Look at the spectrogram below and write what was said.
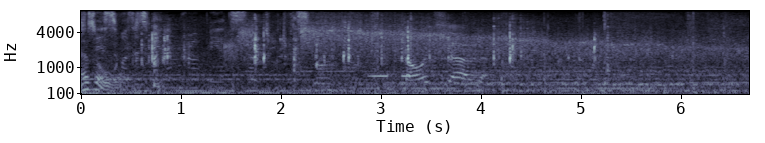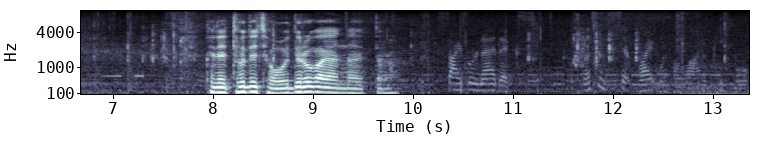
as always. 근데 도대체 어디로 가야 한다 했더라. cybernetics doesn't sit right with a lot of people.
